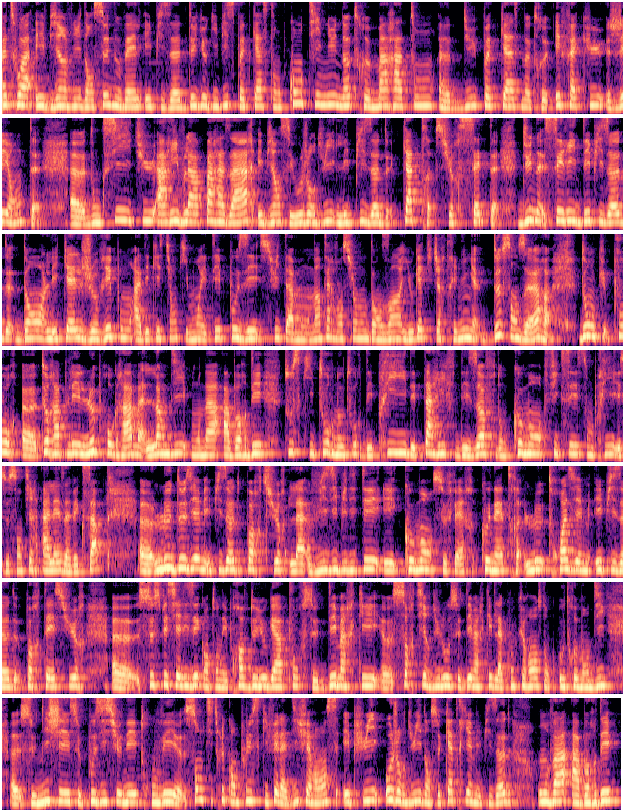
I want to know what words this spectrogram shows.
à toi et bienvenue dans ce nouvel épisode de YogiBiz Podcast. On continue notre marathon euh, du podcast, notre FAQ géante. Euh, donc si tu arrives là par hasard, eh bien c'est aujourd'hui l'épisode 4 sur 7 d'une série d'épisodes dans lesquels je réponds à des questions qui m'ont été posées suite à mon intervention dans un Yoga Teacher Training 200 heures. Donc pour euh, te rappeler le programme, Lundi, on a abordé tout ce qui tourne autour des prix, des tarifs, des offres, donc comment fixer son prix et se sentir à l'aise avec ça. Euh, le deuxième épisode porte sur la visibilité et comment se faire connaître. Le troisième épisode portait sur euh, se spécialiser quand on est prof de yoga pour se démarquer, euh, sortir du lot, se démarquer de la concurrence. Donc autrement dit, se nicher, se positionner, trouver son petit truc en plus qui fait la différence. Et puis aujourd'hui, dans ce quatrième épisode, on va aborder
